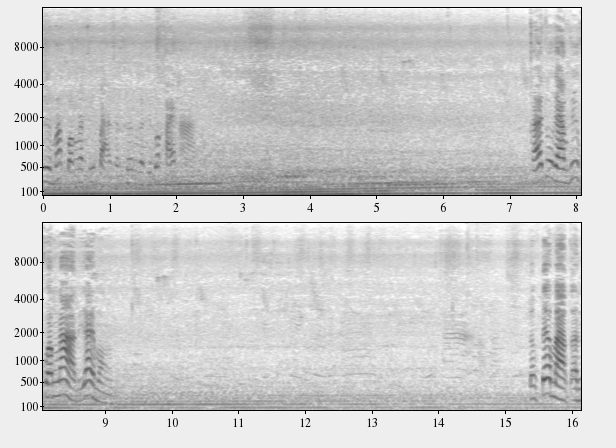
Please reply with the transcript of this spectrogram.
ซื้อมาป๋องละสิบบาทสันเครื่องก็สิว่าขายหา ขายทุกอย่างที่ขวางหน้าที่ย่ายมองตั้งแต่หมากอัน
